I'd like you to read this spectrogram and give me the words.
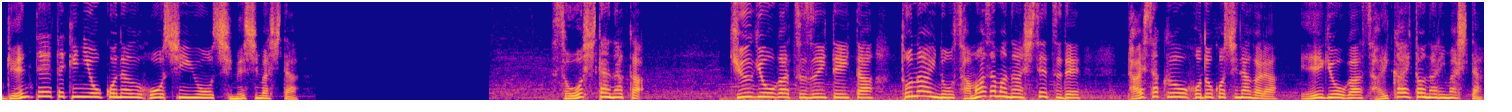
限定的に行う方針を示しました。そうした中休業が続いていた都内のさまざまな施設で対策を施しながら営業が再開となりました。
